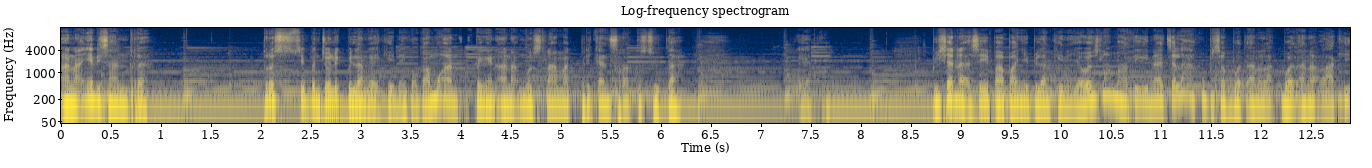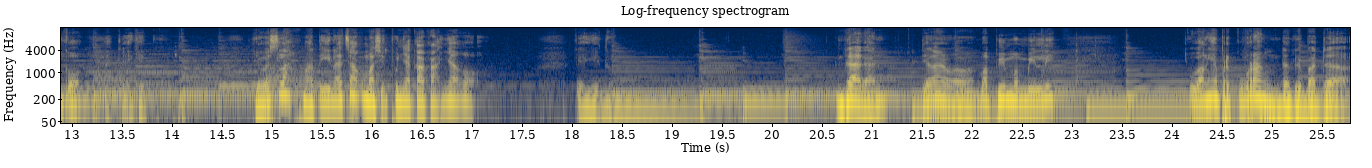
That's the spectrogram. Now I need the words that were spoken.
Anaknya disandra. Terus si penculik bilang kayak gini kok kamu an pengen anakmu selamat berikan 100 juta bisa nggak sih papanya bilang gini ya wes lah matiin aja lah aku bisa buat anak buat anak laki kok. Kayak gitu. Ya wes lah matiin aja aku masih punya kakaknya kok. Kayak gitu. Enggak kan? Dia kan lebih memilih uangnya berkurang daripada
